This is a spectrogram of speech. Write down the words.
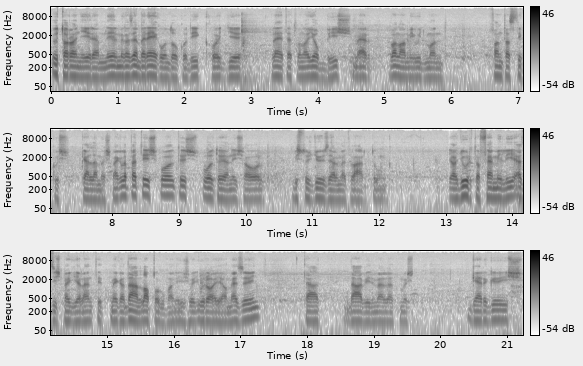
öt aranyéremnél még az ember elgondolkodik, hogy lehetett volna jobb is, mert van, ami úgymond fantasztikus, kellemes meglepetés volt, és volt olyan is, ahol biztos győzelmet vártunk. A Gyurta Family, ez is megjelent itt még a Dán lapokban is, hogy uralja a mezőny, tehát Dávid mellett most Gergő is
